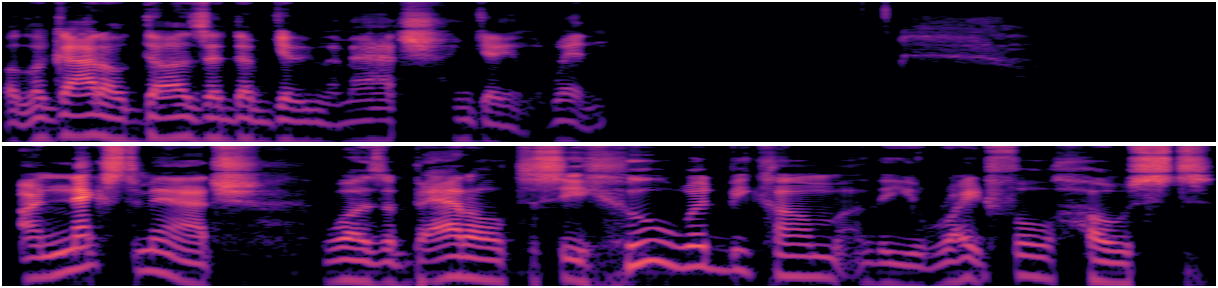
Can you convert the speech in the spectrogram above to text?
but Legado does end up getting the match and getting the win. Our next match was a battle to see who would become the rightful host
